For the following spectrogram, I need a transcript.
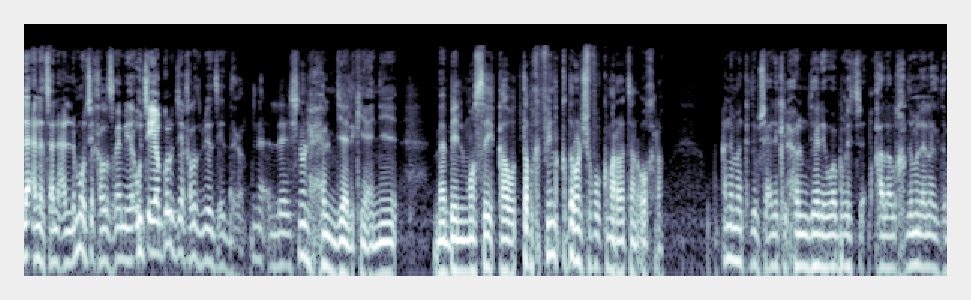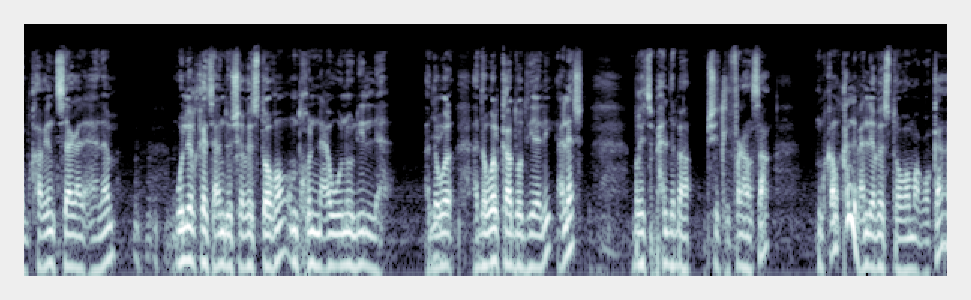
لا أنا تنعلمو وتيخلص غير 100 وتياكل وتيخلص ب 200 درهم. شنو الحلم ديالك يعني ما بين الموسيقى والطبخ؟ فين نقدروا نشوفوك مرة أخرى؟ أنا ما نكذبش عليك الحلم ديالي هو بغيت نبقى لا نخدم لا نقدر نبقى غير نتسارع العالم. واللي لقيت عنده شي ريستورون ندخل نعاونو لله. هذا هو هذا هو الكادو ديالي. علاش؟ بغيت بحال دابا مشيت لفرنسا نبقى نقلب على les restaurants marocains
